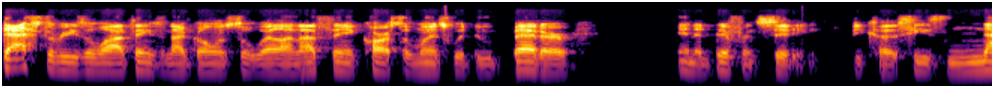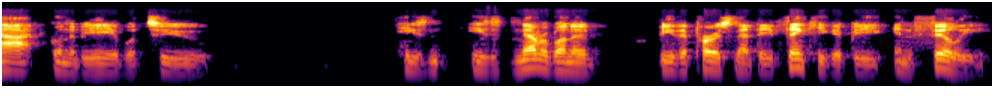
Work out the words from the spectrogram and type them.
that's the reason why things are not going so well. And I think Carson Wentz would do better in a different city because he's not going to be able to. He's he's never going to be the person that they think he could be in Philly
